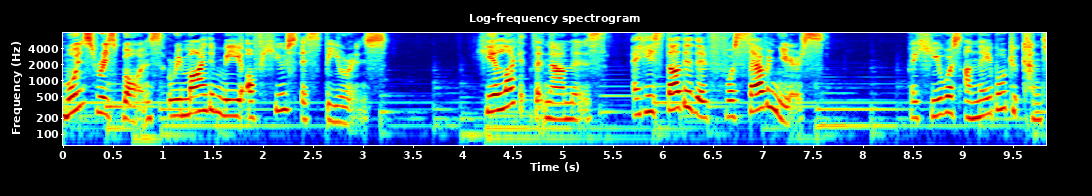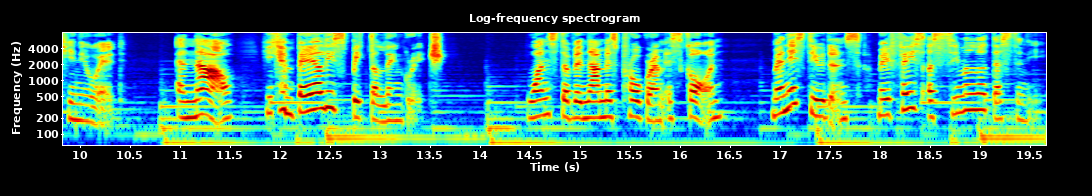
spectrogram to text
Moon's response reminded me of Hugh's experience. He liked Vietnamese and he studied it for seven years, but he was unable to continue it, and now he can barely speak the language. Once the Vietnamese program is gone, many students may face a similar destiny.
